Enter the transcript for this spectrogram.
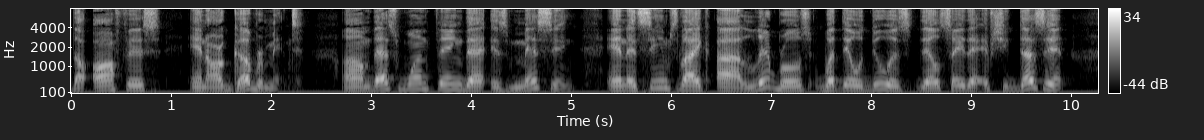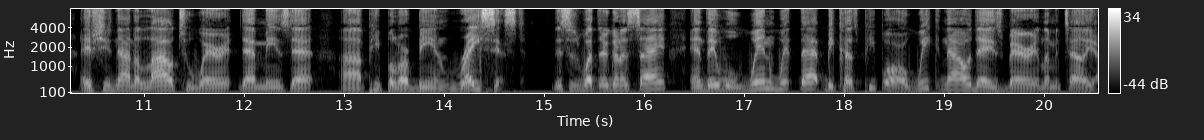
the office and our government. Um, that's one thing that is missing. And it seems like uh, liberals, what they'll do is they'll say that if she doesn't, if she's not allowed to wear it, that means that uh, people are being racist. This is what they're going to say, and they will win with that because people are weak nowadays, Barry. Let me tell you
